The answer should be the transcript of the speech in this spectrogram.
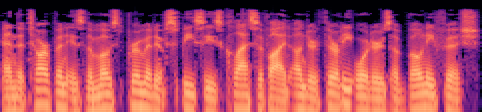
and the tarpon is the most primitive species classified under 30 orders of bony fish.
